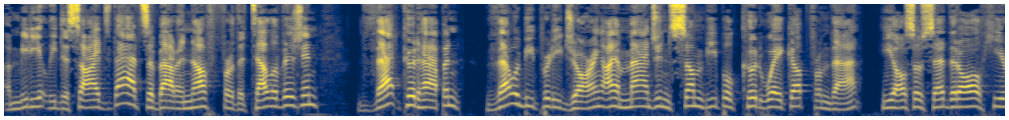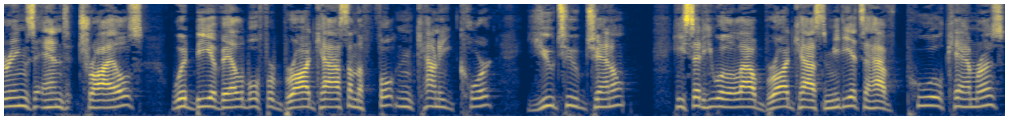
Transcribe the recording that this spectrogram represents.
immediately decides that's about enough for the television, that could happen. That would be pretty jarring. I imagine some people could wake up from that. He also said that all hearings and trials would be available for broadcast on the Fulton County Court YouTube channel. He said he will allow broadcast media to have pool cameras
